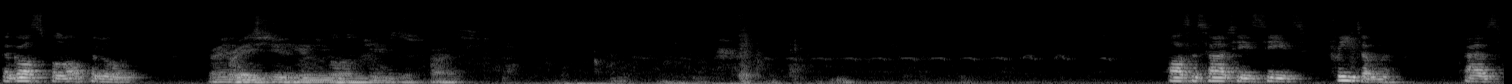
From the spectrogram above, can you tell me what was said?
The Gospel of the Lord. Praise to you, Lord Jesus Christ. Our society sees freedom as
